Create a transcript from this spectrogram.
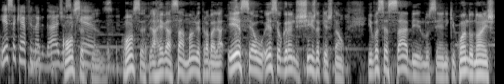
Esse é que é a finalidade. Com é certeza. É... Com certeza. Arregaçar a manga e trabalhar. Esse é, o, esse é o grande X da questão. E você sabe, Luciene, que quando nós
